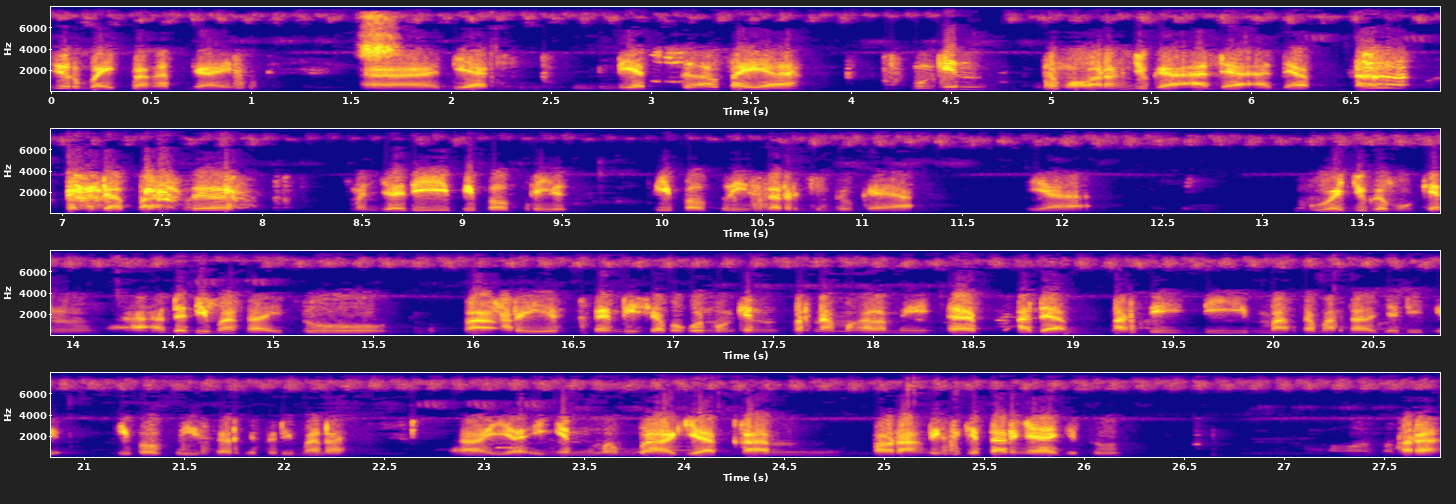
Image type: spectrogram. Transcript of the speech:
jujur baik banget guys. Eh, dia dia tuh apa ya mungkin semua orang juga ada ada ada fase menjadi people ple- people pleaser gitu. Kayak ya gue juga mungkin ada di masa itu Pak Aris, Fendi siapa pun mungkin pernah mengalami eh, ada pasti di masa-masa jadi people pleaser gitu di mana eh, ya ingin membahagiakan orang di sekitarnya gitu. Orang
